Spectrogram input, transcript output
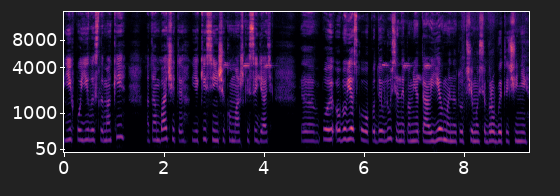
їх поїли слимаки, а там, бачите, якісь інші комашки сидять. Е, Обов'язково подивлюся, не пам'ятаю, є в мене тут чимось обробити чи ні.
